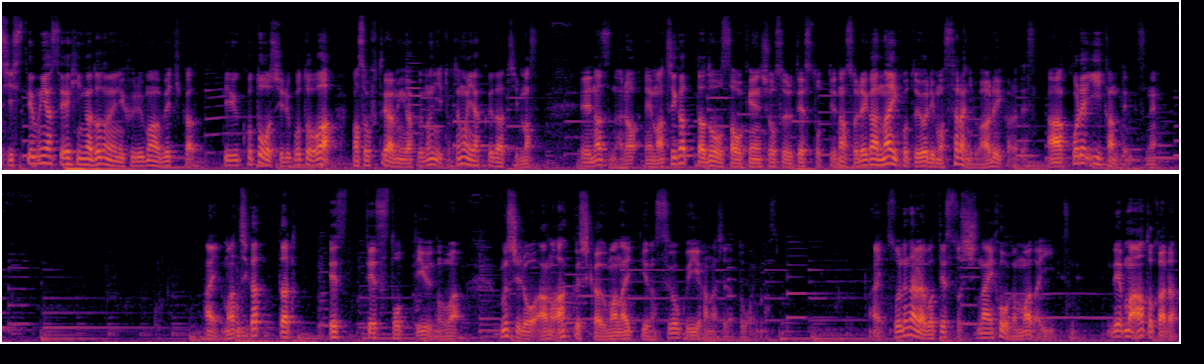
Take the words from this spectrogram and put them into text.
システムや製品がどのように振る舞うべきかっていうことを知ることは、ま、ソフトウェアを磨くのにとても役立ちます。えなぜなら、え間違った動作を検証するテストっていうのはそれがないことよりもさらに悪いからです。あ、これいい観点ですね。はい、間違ったテストっていうのは、むしろあの悪しか生まないっていうのはすごくいい話だと思います。はい、それならばテストしない方がまだいいですね。で、まあ、後から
